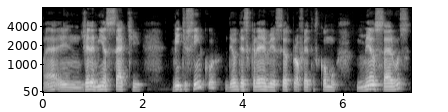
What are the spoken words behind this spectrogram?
Né? Em Jeremias 7, 25, Deus descreve seus profetas como meus servos.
